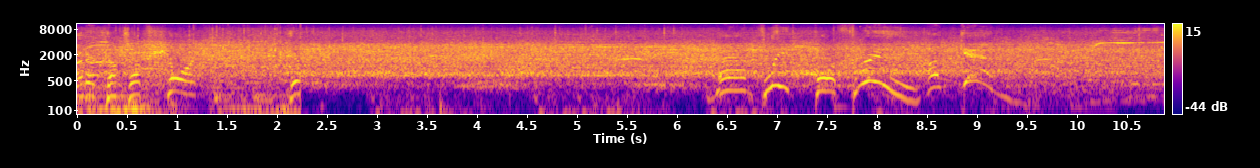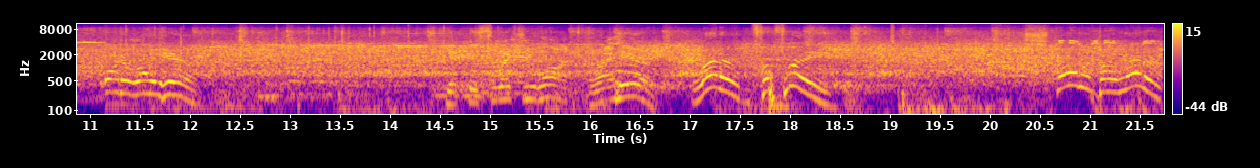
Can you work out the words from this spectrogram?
Leonard comes up short. Van Fleet for three again. Corner right here. Get the switch you want right here. Leonard for three. Stolen by Leonard.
